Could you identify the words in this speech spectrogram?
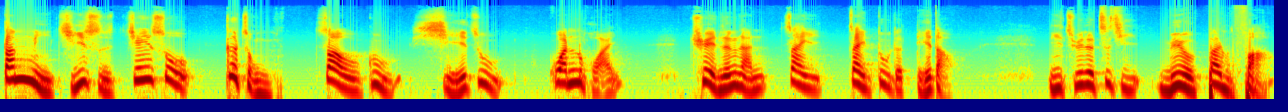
当你即使接受各种。照顾、协助、关怀，却仍然在再度的跌倒。你觉得自己没有办法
